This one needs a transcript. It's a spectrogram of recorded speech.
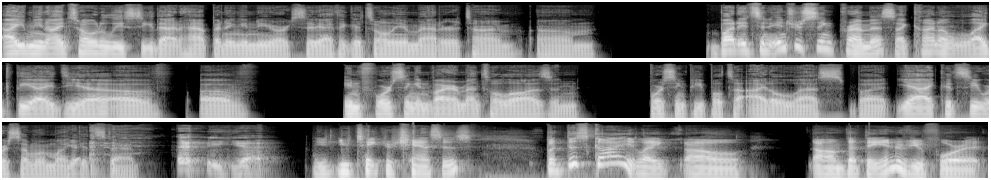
I mean, I totally see that happening in New York City. I think it's only a matter of time. Um, but it's an interesting premise. I kind of like the idea of of enforcing environmental laws and forcing people to idle less. But yeah, I could see where someone might Yeah. get stabbed. yeah. You, you take your chances. But this guy, like, oh, um, that they interview for it,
